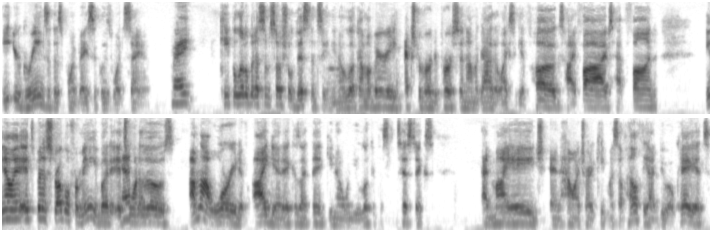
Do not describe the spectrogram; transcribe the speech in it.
eat your greens at this point basically is what's saying. Right. Keep a little bit of some social distancing. You know look i'm a very extroverted person. I'm a guy that likes to give hugs high fives have fun. You know it's been a struggle for me but it's yeah. one of those i'm not worried if i get it because i think you know when you look at the statistics at my age and how i try to keep myself healthy i do okay. It's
